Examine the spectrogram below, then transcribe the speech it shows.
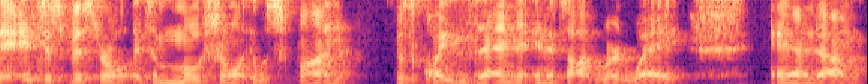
it's just visceral. It's emotional. It was fun. It was quite zen in its odd, weird way. And um,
